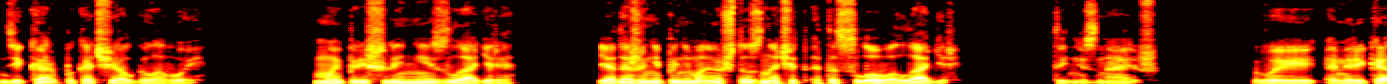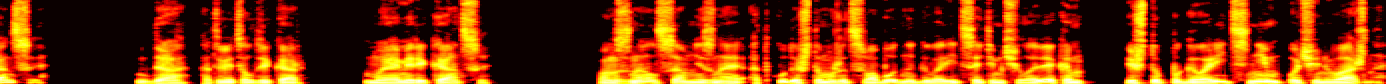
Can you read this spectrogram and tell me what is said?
Дикар покачал головой. «Мы пришли не из лагеря. Я даже не понимаю, что значит это слово «лагерь». Ты не знаешь? Вы американцы? Да, ответил Дикар. Мы американцы. Он знал, сам не зная откуда, что может свободно говорить с этим человеком и что поговорить с ним очень важно.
